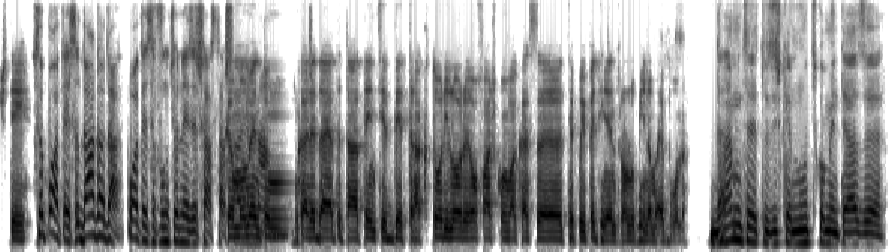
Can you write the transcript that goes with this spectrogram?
Știi? Să poate, să, da, da, da, poate să funcționeze și asta. Că în așa, momentul n-am- în care dai atâta atenție detractorilor, o faci cumva ca să te pui pe tine într-o lumină mai bună. Dar n-am înțeles, tu zici că nu-ți comentează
